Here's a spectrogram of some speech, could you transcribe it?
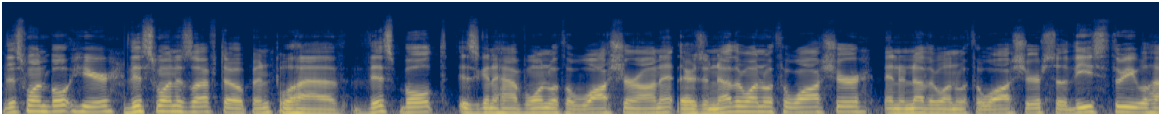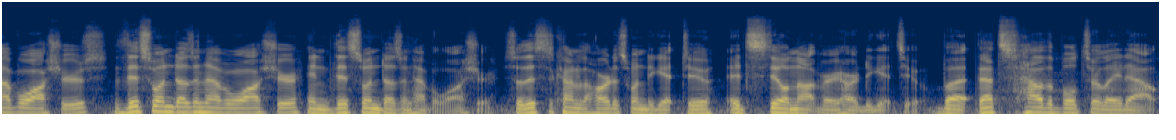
this one bolt here, this one is left open. We'll have this bolt is gonna have one with a washer on it. There's another one with a washer and another one with a washer. So these three will have washers. This one doesn't have a washer and this one doesn't have a washer. So this is kind of the hardest one to get to. It's still not very hard to get to, but that's how the bolts are laid out.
